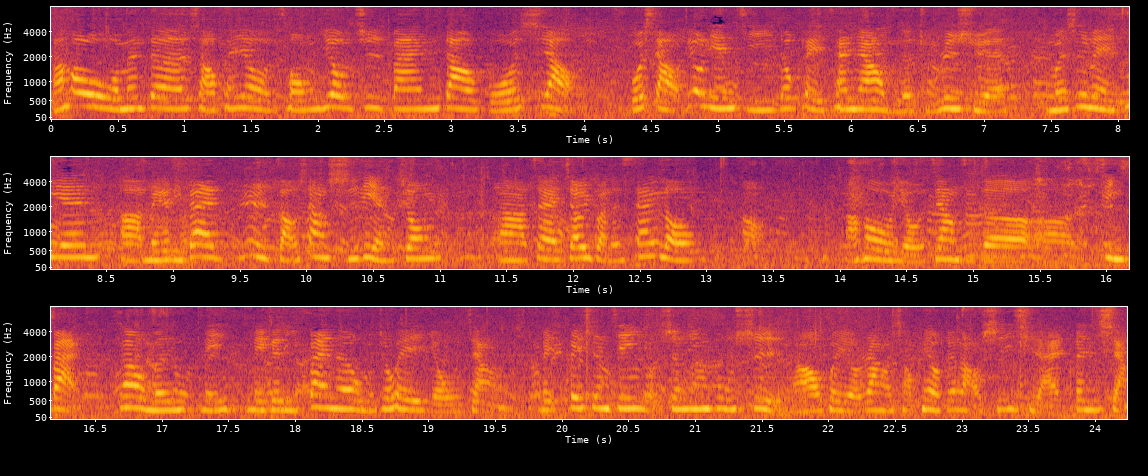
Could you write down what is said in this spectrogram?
然后我们的小朋友从幼稚班到国小，国小六年级都可以参加我们的主日学。我们是每天啊、每个礼拜日早上十点钟啊、在教育馆的三楼啊，然后有这样子的呃敬拜。那我们每每个礼拜呢，我们就会有讲背背圣经，有声音故事，然后会有让小朋友跟老师一起来分享。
